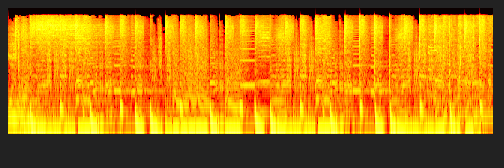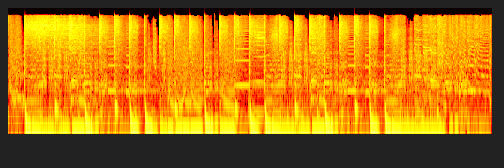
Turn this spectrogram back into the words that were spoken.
Yeah.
